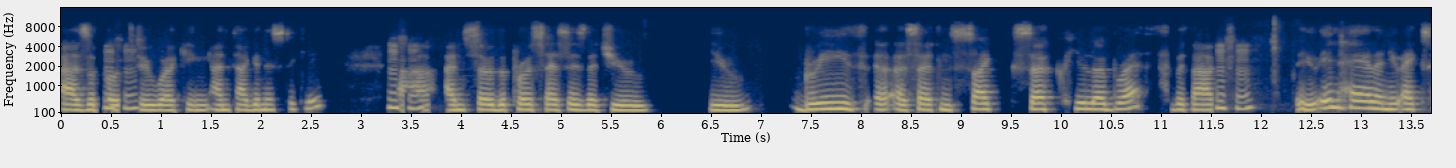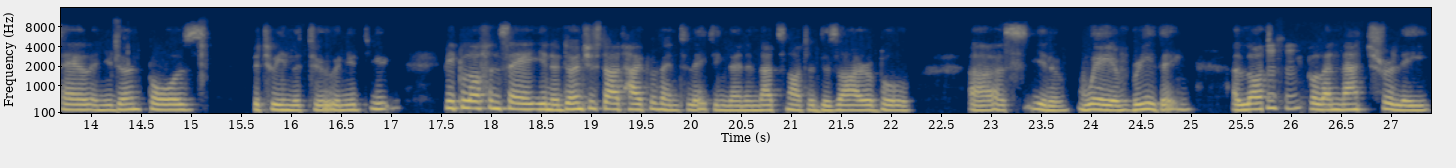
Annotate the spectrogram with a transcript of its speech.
as opposed mm-hmm. to working antagonistically. Mm-hmm. Uh, and so the process is that you you breathe a, a certain circular breath without mm-hmm. you inhale and you exhale and you don't pause between the two and you, you people often say you know don't you start hyperventilating then and that's not a desirable uh, you know way of breathing a lot mm-hmm. of people are naturally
